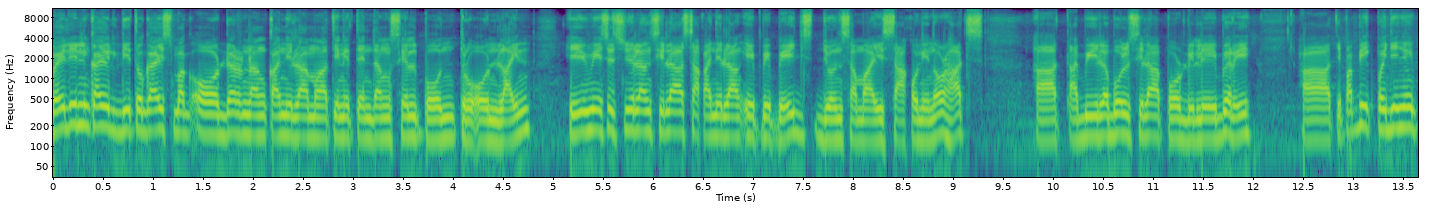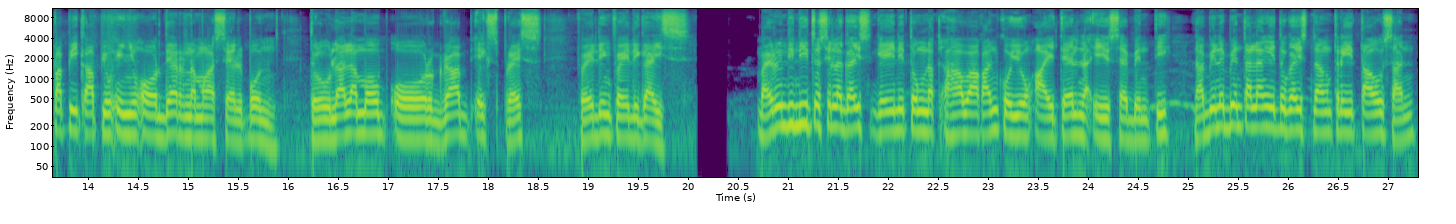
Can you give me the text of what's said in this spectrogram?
Pwede din kayo dito guys mag-order ng kanila mga tinitendang cellphone through online. I-message nyo lang sila sa kanilang FB page doon sa may sako ni Norhats at available sila for delivery. At ipapick, pwede nyo ipapick up yung inyong order ng mga cellphone through Lalamove or Grab Express. Pwedeng pwede guys. Mayroon din dito sila guys, ngayon itong nakahawakan ko yung Itel na A70 na binibenta lang ito guys ng 3,450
